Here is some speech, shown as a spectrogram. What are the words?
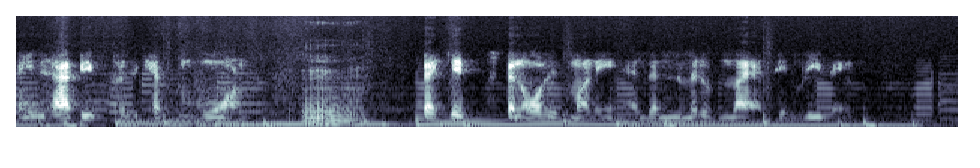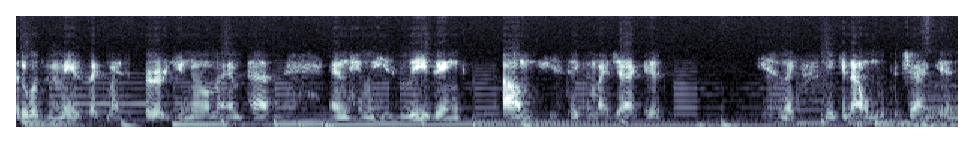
and he was happy because it kept him warm. Mm. That kid spent all his money, and then in the middle of the night, I see him leaving. But it wasn't me; it's like my spirit. You know, I'm an empath. And when he's leaving, um, he's taking my jacket. He's like sneaking out with the jacket.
